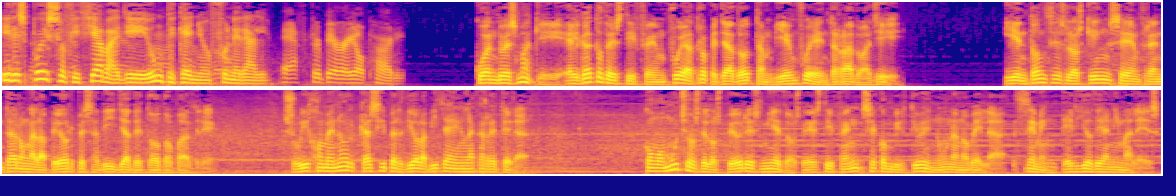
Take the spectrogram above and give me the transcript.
y después oficiaba allí un pequeño funeral. Cuando Smacky, el gato de Stephen, fue atropellado, también fue enterrado allí. Y entonces los Kings se enfrentaron a la peor pesadilla de todo padre. Su hijo menor casi perdió la vida en la carretera. Como muchos de los peores miedos de Stephen, se convirtió en una novela, Cementerio de Animales,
